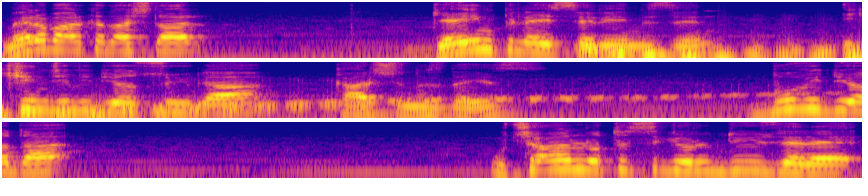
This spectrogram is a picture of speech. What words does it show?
Merhaba arkadaşlar. Gameplay serimizin ikinci videosuyla karşınızdayız. Bu videoda uçağın rotası görüldüğü üzere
